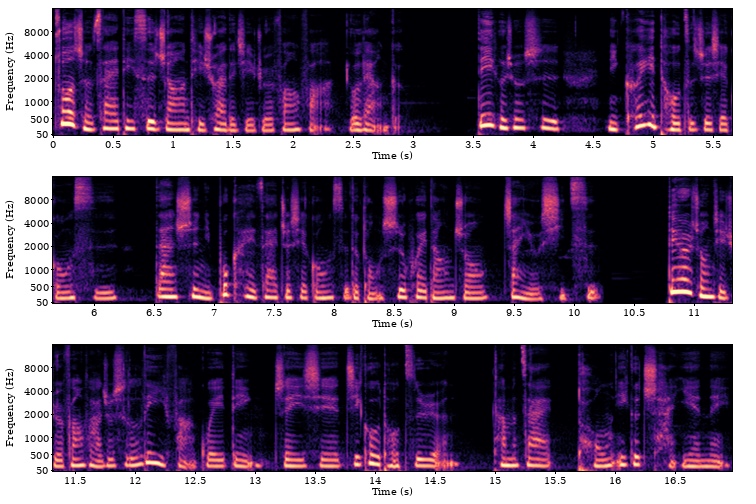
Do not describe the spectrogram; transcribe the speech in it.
作者在第四章提出来的解决方法有两个。第一个就是你可以投资这些公司，但是你不可以在这些公司的董事会当中占有席次。第二种解决方法就是立法规定，这一些机构投资人他们在同一个产业内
